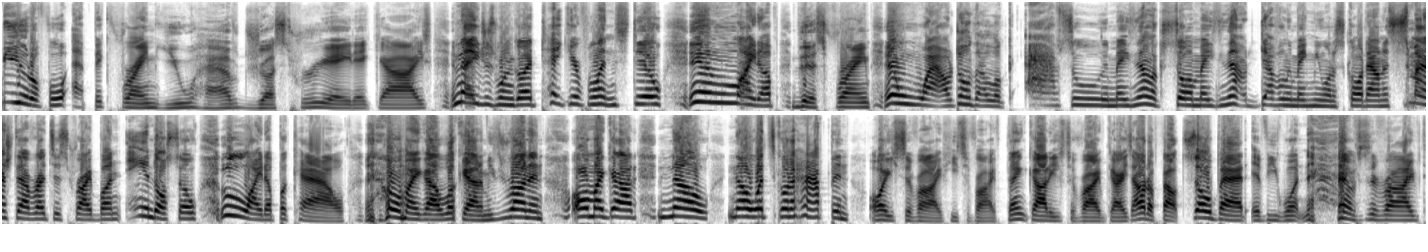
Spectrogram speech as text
beautiful, epic frame you have just created, guys. And now you just want to go ahead, take your flint and steel, and light up this frame. And wow, don't that look absolutely amazing? That looks so amazing. That would definitely make me want to scroll down and smash that red subscribe button and also light up a cow. oh my god, look at him. He's running. Oh my god. No, no, what's going to happen? Oh, he survived. He survived. Thank God he survived, guys. I would have felt so bad if he wouldn't have survived.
